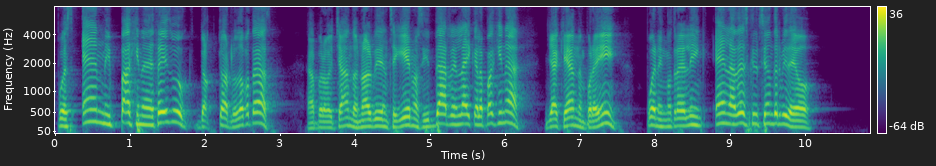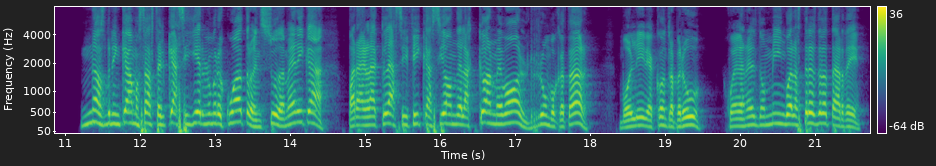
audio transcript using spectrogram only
Pues en mi página de Facebook, Doctor Ludópatas. Aprovechando, no olviden seguirnos y darle like a la página, ya que andan por ahí. Pueden encontrar el link en la descripción del video. Nos brincamos hasta el casillero número 4 en Sudamérica para la clasificación de la Conmebol rumbo a Qatar. Bolivia contra Perú. Juegan el domingo a las 3 de la tarde.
